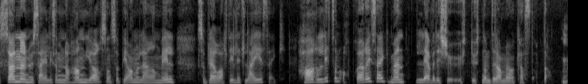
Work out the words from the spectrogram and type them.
sønnen hun sier liksom når han gjør sånn som pianolæreren vil, så blir hun alltid litt lei seg. Har litt sånn opprør i seg, men lever det ikke ut utenom det der med å kaste opp, da.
